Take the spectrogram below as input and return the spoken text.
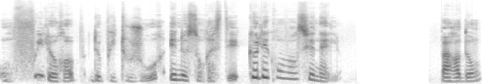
ont fui l'Europe depuis toujours et ne sont restés que les conventionnels. Pardon?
